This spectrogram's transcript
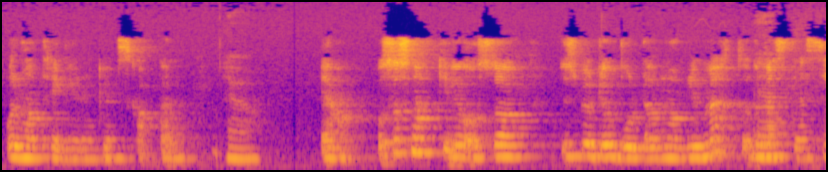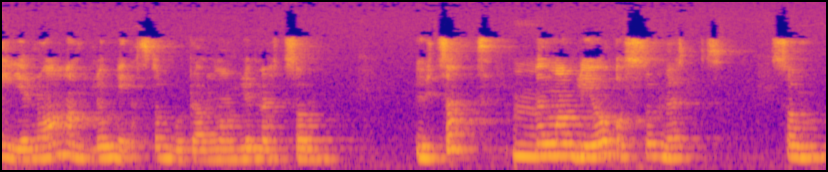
hvor man trenger den kunnskapen. Ja. Ja. Og så snakker vi også Du spurte jo hvordan man blir møtt, og det Ja. meste jeg sier nå, handler jo mest om hvordan man blir møtt som utsatt. Mm. Men man blir jo også møtt som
